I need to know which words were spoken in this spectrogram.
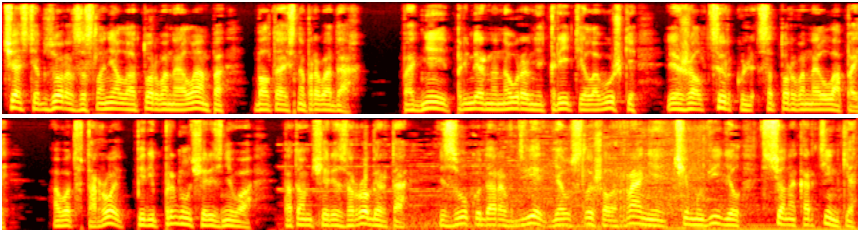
Часть обзора заслоняла оторванная лампа, болтаясь на проводах. Под ней, примерно на уровне третьей ловушки, лежал циркуль с оторванной лапой, а вот второй перепрыгнул через него, потом через Роберта, и звук удара в дверь я услышал ранее, чем увидел все на картинке.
